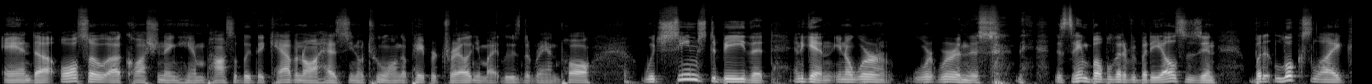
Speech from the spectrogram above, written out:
and uh, also uh, cautioning him possibly that Kavanaugh has you know too long a paper trail and you might lose the Rand Paul, which seems to be that. And again, you know we're we're, we're in this the same bubble that everybody else is in, but it looks like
